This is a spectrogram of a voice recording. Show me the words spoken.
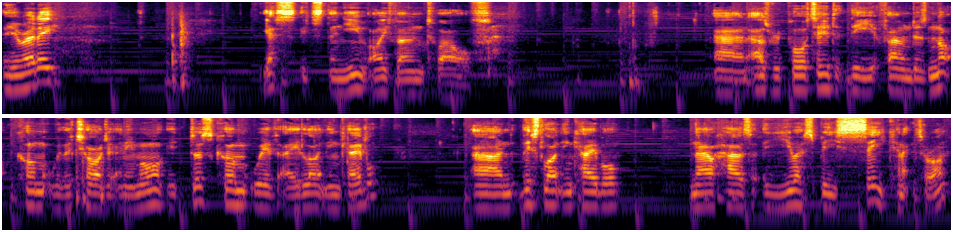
Are you ready? Yes, it's the new iPhone 12. And as reported, the phone does not come with a charger anymore. It does come with a lightning cable. And this lightning cable now has a USB-C connector on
